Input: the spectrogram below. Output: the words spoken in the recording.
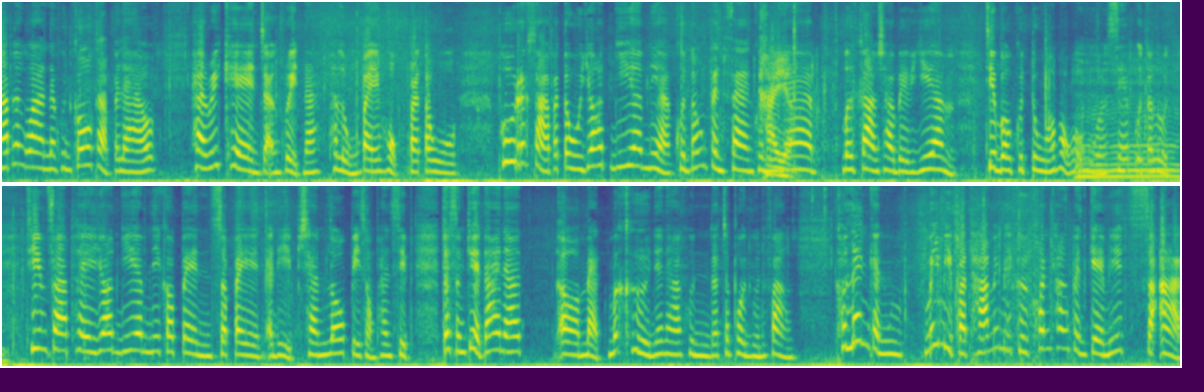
รับรางวัลนะคุณโก้กลับไปแล้วแฮร์รี่เคนจากอังกฤษนะถลุงไป 6 ประตูผู้รักษาประตูยอดเยี่ยมเนี่ย คุณต้องเป็นแฟนคนใครนี้อะแน่เมื่อกาวชาวเบลเยียมทิโบกูร์ตัวส์เขาบอกว่าโอ้โหเซฟอุตลุด ทีม fair play ยอดเยี่ยมนี่ก็เป็นสเปนอดีตแชมป์โลกปี 2010 แต่สังเกตได้นะเอ่อ แมตช์เมื่อคืนเนี่ยนะคะคุณรัชพลคุณผู้ฟังเขาเล่นกันไม่มีปะทะไม่มีคือค่อนข้างเป็นเกมที่สะอาด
